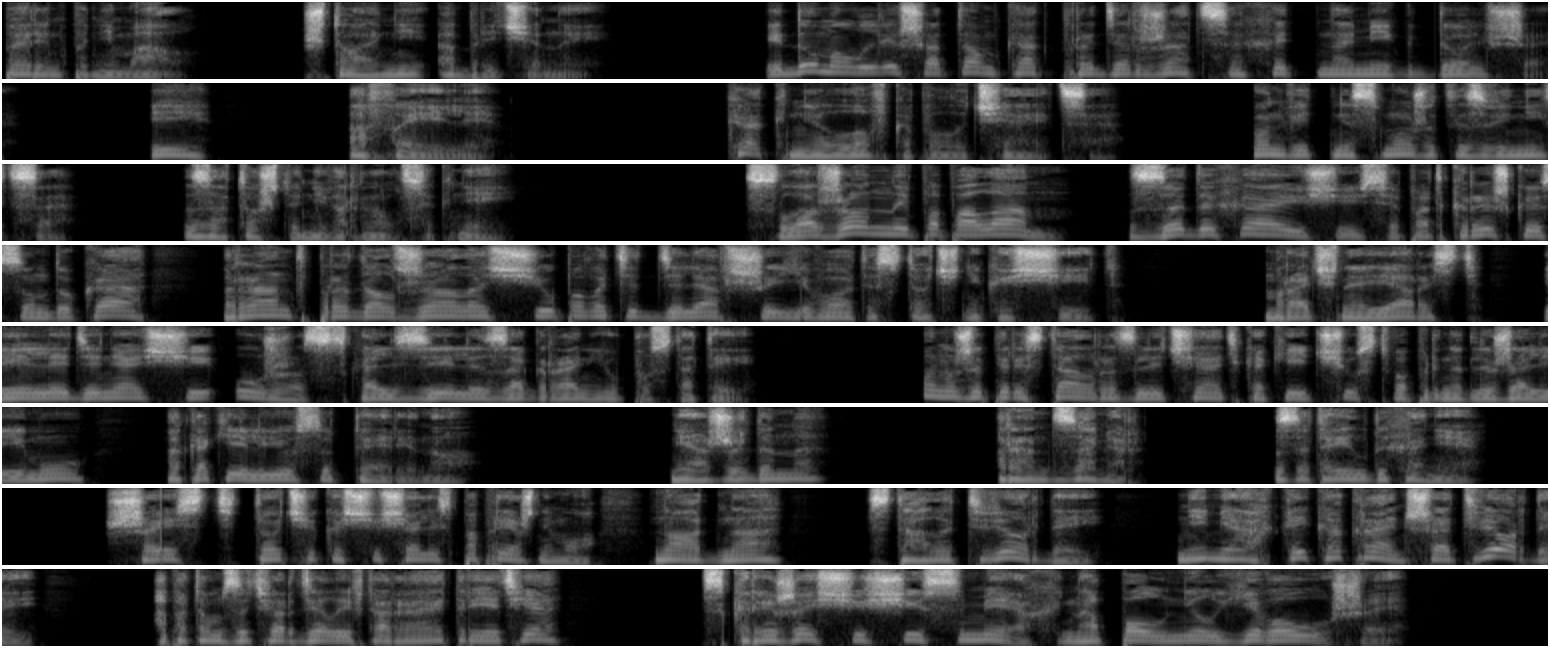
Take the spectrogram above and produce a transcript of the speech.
Перин понимал, что они обречены, и думал лишь о том, как продержаться хоть на миг дольше. И о Фейле. Как неловко получается. Он ведь не сможет извиниться за то, что не вернулся к ней. Сложенный пополам, Задыхающийся под крышкой сундука, Ранд продолжал ощупывать отделявший его от источника щит. Мрачная ярость и леденящий ужас скользили за гранью пустоты. Он уже перестал различать, какие чувства принадлежали ему, а какие Льюсу Террину. Неожиданно Ранд замер, затаил дыхание. Шесть точек ощущались по-прежнему, но одна стала твердой, не мягкой, как раньше, а твердой, а потом затвердела и вторая, третья. Скрежещущий смех наполнил его уши.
